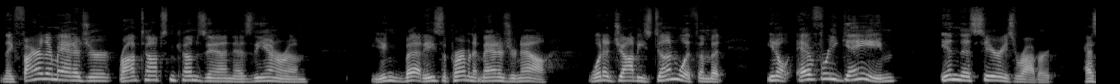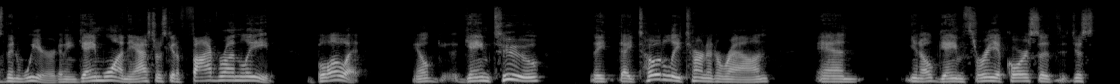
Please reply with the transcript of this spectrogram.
They fire their manager. Rob Thompson comes in as the interim. You can bet he's the permanent manager now. What a job he's done with them. But, you know, every game in this series, Robert, has been weird. I mean, game one, the Astros get a five run lead, blow it. You know, g- game two, they they totally turn it around, and you know, game three, of course, uh, just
